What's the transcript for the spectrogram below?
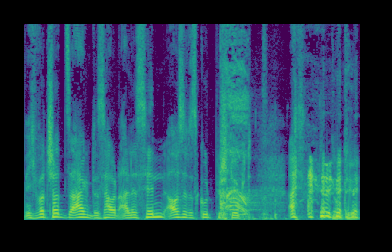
Ich würde schon sagen, das haut alles hin, außer das gut bestückt. Okay.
